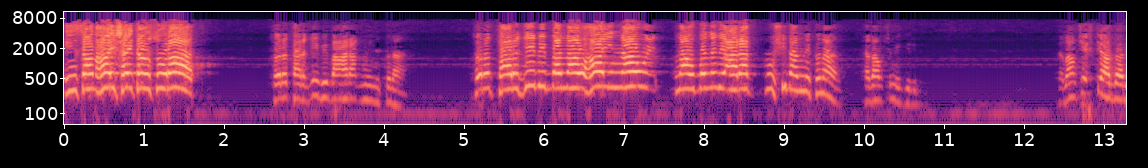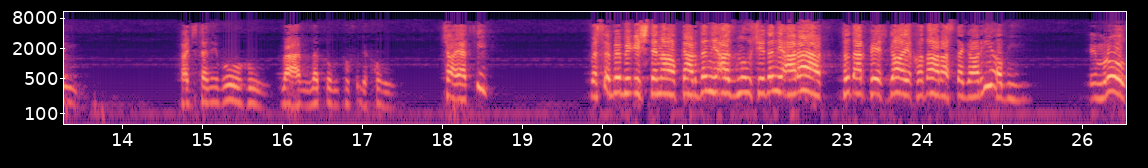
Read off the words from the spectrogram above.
انسان های شیطان صورت. تو را ترغیبی به عرق می کنند تو را ترغیبی به نوهای نوع نو به نوی عرق نوشیدن می‌کنند کدام چه می‌گیری؟ کدام چه اختیار داری؟ فاجتنبوه لعلکم تفلحون. شاید کی؟ به سبب اجتناب کردن از نوشیدن عرق تو در پیشگاه خدا رستگاری یابی. امروز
